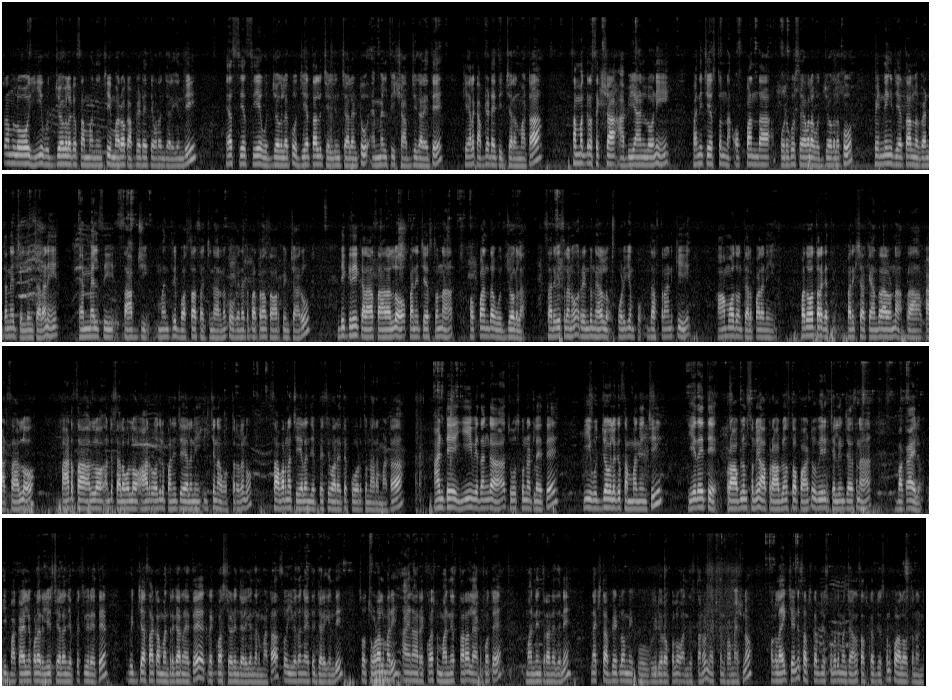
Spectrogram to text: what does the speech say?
రాష్ట్రంలో ఈ ఉద్యోగులకు సంబంధించి మరొక అప్డేట్ అయితే ఇవ్వడం జరిగింది. ఎస్ఎస్ఏ ఉద్యోగులకు జీతాలు చెల్లించాలంటూ ఎమ్మెల్సీ షాబ్జీ గారు అయితే కీలక అప్డేట్ అయితే ఇచ్చారనమాట సమగ్ర శిక్ష అభియాన్లోని పనిచేస్తున్న ఒప్పంద పొరుగు సేవల ఉద్యోగులకు పెండింగ్ జీతాలను వెంటనే చెల్లించాలని ఎమ్మెల్సీ సాబ్జీ మంత్రి బొత్స సత్యనారాయణకు వినతిపత్రం సమర్పించారు. డిగ్రీ కళాశాలల్లో పనిచేస్తున్న ఒప్పంద ఉద్యోగుల సర్వీసులను రెండు నెలలు పొడిగింపు దస్త్రానికి ఆమోదం తెలపాలని పదవ తరగతి పరీక్షా కేంద్రాలున్న ప్రా పాఠశాలలో పాఠశాలలో అంటే సెలవుల్లో ఆరు రోజులు పని చేయాలని ఇచ్చిన ఉత్తర్వులను సవరణ చేయాలని చెప్పేసి వారైతే కోరుతున్నారన్నమాట. అంటే ఈ విధంగా చూసుకున్నట్లయితే ఈ ఉద్యోగులకు సంబంధించి ఏదైతే ప్రాబ్లమ్స్ ఉన్నాయో ఆ ప్రాబ్లమ్స్తో పాటు వీరికి చెల్లించాల్సిన బకాయిలు ఈ బకాయిల్ని కూడా రిలీజ్ చేయాలని చెప్పేసి వీరైతే విద్యాశాఖ మంత్రి గారిని అయితే రిక్వెస్ట్ చేయడం జరిగిందనమాట సో ఈ విధంగా అయితే జరిగింది. సో చూడాలి మరి ఆయన రిక్వెస్ట్ మన్నిస్తారా లేకపోతే మన్నించరా అనేది నెక్స్ట్ అప్డేట్లో మీకు వీడియో రూపంలో అందిస్తాను. నెక్స్ట్ ఇన్ఫర్మేషన్ ఒక లైక్ చేయండి సబ్స్క్రైబ్ చేసుకోకపోతే మన ఛానల్ సబ్స్క్రైబ్ చేసుకొని ఫాలో అవుతానండి.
